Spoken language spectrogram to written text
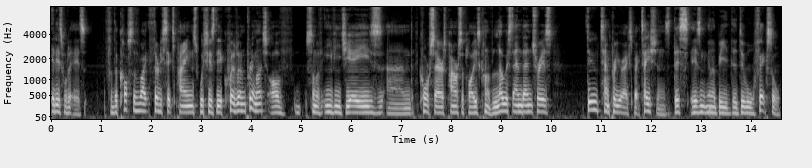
it is what it is. For the cost of about £36, which is the equivalent pretty much of some of EVGA's and Corsair's power supplies, kind of lowest end entries, do temper your expectations. This isn't going to be the dual fixel.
